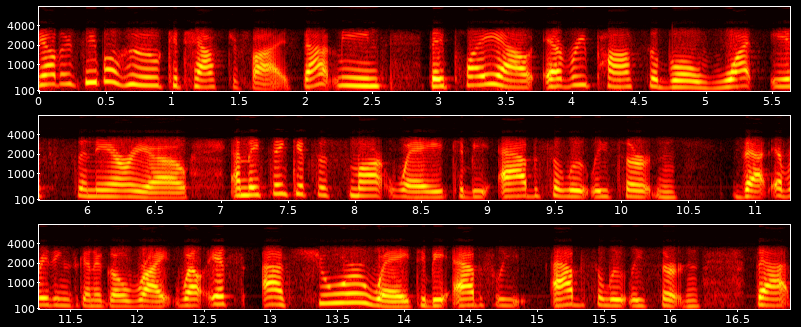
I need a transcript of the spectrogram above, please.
Now, there's people who catastrophize. That means they play out every possible what if scenario and they think it's a smart way to be absolutely certain that everything's going to go right. Well, it's a sure way to be absolutely absolutely certain that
